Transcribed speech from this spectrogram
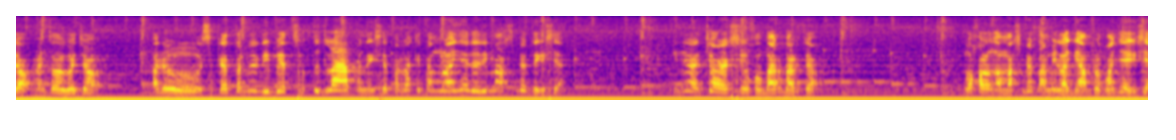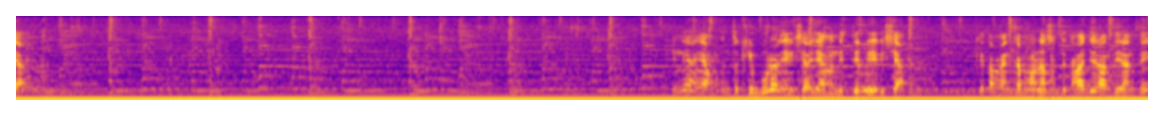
cok Mental gue cok. Aduh skaternya di bed 18 ya guys ya. Padahal kita mulainya dari max bed ya guys ya. Ini cok resiko barbar cok gua kalau nggak mas bet ambil lagi amplop aja ya guys ya. Ini hanya untuk hiburan ya guys ya. Jangan ditiru ya guys ya. Kita mainkan modal sedekah aja nanti nanti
